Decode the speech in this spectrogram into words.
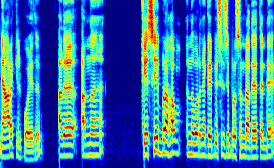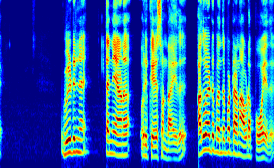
ഞാറയ്ക്കിൽ പോയത്. അത് അന്ന് കെ സി എബ്രഹാം എന്ന് പറഞ്ഞ K P C C president അദ്ദേഹത്തിന്റെ വീടിന് തന്നെയാണ് ഒരു കേസുണ്ടായത്. അതുമായിട്ട് ബന്ധപ്പെട്ടാണ് അവിടെ പോയത്.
